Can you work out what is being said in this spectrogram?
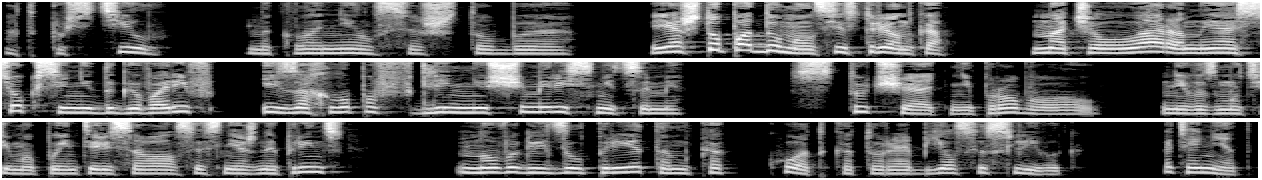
Отпустил, наклонился, чтобы... «Я что подумал, сестренка?» Начал Ларен и осекся, не договорив и захлопав длиннющими ресницами. «Стучать не пробовал», — невозмутимо поинтересовался снежный принц, но выглядел при этом как кот, который объелся сливок. Хотя нет,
